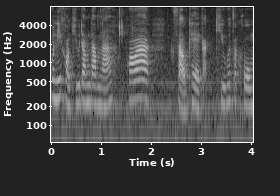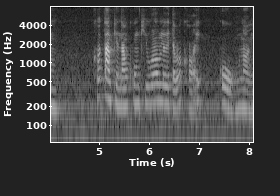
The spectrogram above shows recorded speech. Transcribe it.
วันนี้ขอคิ้วดำๆนะ เพราะว่าสาวแขกอะคิ้วก็จะคมเขาตามเขียนตามโครงคิ้วเราเลย แต่ว่าขอให้โก่งหน่อย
